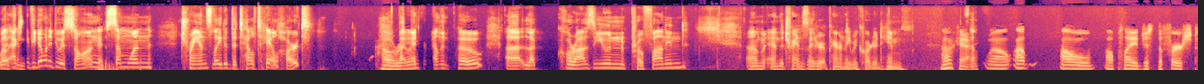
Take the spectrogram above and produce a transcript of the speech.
well, actually, if you don't want to do a song, someone translated the Telltale Heart oh by really? Edgar Allan Poe, uh, La Corazon Profanind, um, and the translator apparently recorded him. Okay, So- well, I'll I'll I'll play just the first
